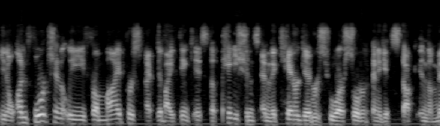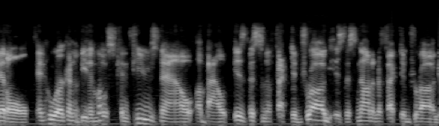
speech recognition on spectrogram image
you know, unfortunately, from my perspective, I think it's the patients and the caregivers who are sort of going to get stuck in the middle and who are going to be the most confused now about is this an effective drug? Is this not an effective drug?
